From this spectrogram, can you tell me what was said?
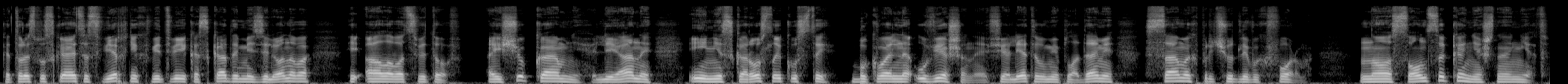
которые спускаются с верхних ветвей каскадами зеленого и алого цветов. А еще камни, лианы и низкорослые кусты, буквально увешанные фиолетовыми плодами самых причудливых форм – но солнца, конечно, нет.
